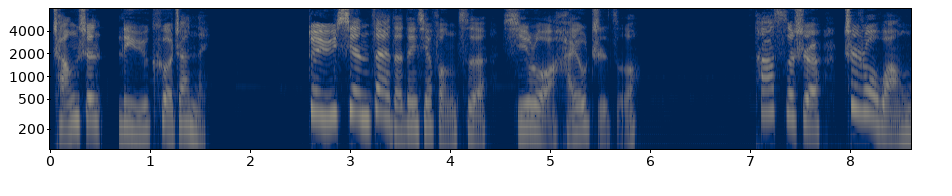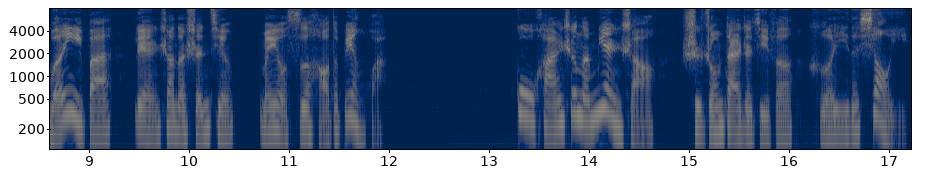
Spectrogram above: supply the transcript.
长身立于客栈内，对于现在的那些讽刺、奚落还有指责。他似是置若罔闻一般，脸上的神情没有丝毫的变化。顾寒生的面上始终带着几分和蔼的笑意，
